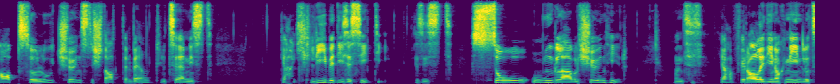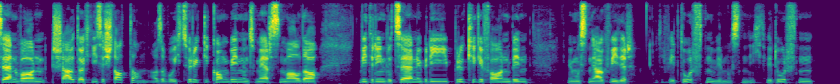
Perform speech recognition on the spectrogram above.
absolut schönste Stadt der Welt. Luzern ist, ja, ich liebe diese City. Es ist so unglaublich schön hier. Und ja, für alle, die noch nie in Luzern waren, schaut euch diese Stadt an. Also wo ich zurückgekommen bin und zum ersten Mal da wieder in Luzern über die Brücke gefahren bin. Wir mussten ja auch wieder, oder wir durften, wir mussten nicht, wir durften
